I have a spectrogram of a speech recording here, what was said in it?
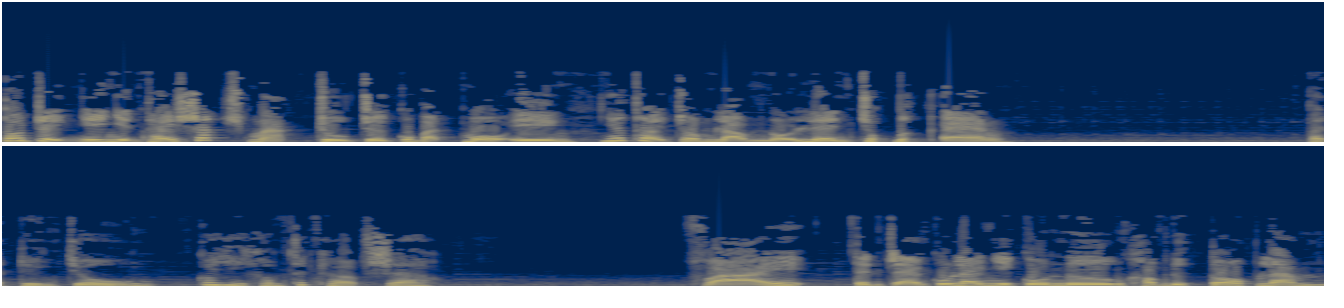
Tô Trịnh Nhi nhìn thấy sắc mặt trù trừ của Bạch Mộ Yên, nhất thời trong lòng nổi lên chút bất an. Bạch Đường Chủ, có gì không thích hợp sao? Phải, tình trạng của Lan Nhi cô nương không được tốt lắm.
